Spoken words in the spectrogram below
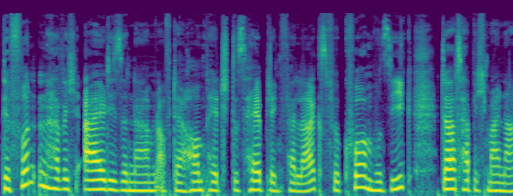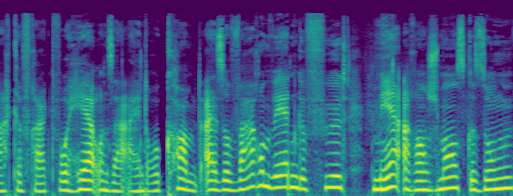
Gefunden habe ich all diese Namen auf der Homepage des Helbling Verlags für Chormusik. Dort habe ich mal nachgefragt, woher unser Eindruck kommt. Also warum werden gefühlt mehr Arrangements gesungen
